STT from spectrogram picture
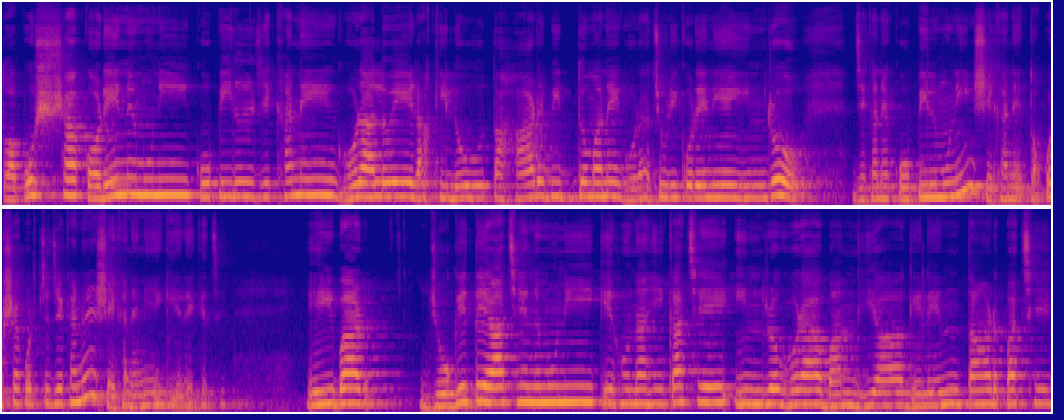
তপস্যা করেন মুনি, কপিল যেখানে ঘোড়া লয়ে রাখিল, তাহার বিদ্যমানে ঘোড়া চুরি করে নিয়ে ইন্দ্র যেখানে কপিল মুনি, সেখানে তপস্যা করছে যেখানে, সেখানে নিয়ে গিয়ে রেখেছে। এইবার যোগেতে আছেন মুনি, কেহ নাহি কাছে, ইন্দ্র ঘোড়া বান্ধিয়া গেলেন তাঁর পাছে।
